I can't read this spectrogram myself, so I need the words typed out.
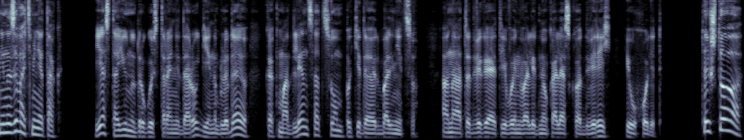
не называть меня так». Я стою на другой стороне дороги и наблюдаю, как Мадлен с отцом покидают больницу. Она отодвигает его инвалидную коляску от дверей и уходит. «Ты что,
